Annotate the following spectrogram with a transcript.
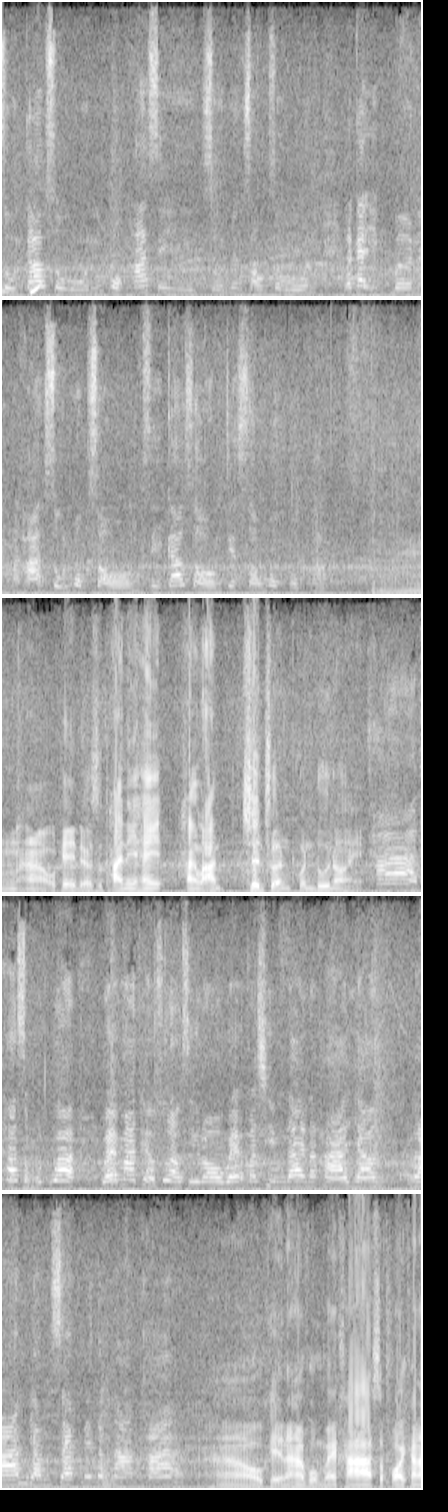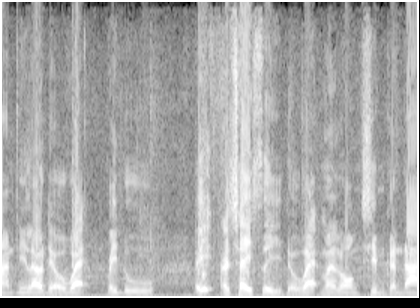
0906540120 แล้วก็อีกเบอร์หนึ่งนะคะ 0624927266 ค่ะ อืมอ่าโอเค เดี๋ยวสุดท้ายนี้ให้ทางร้านเชิญชวนคนดูหน่อย ค่ะถ้า สมมติว่าแวะมาแถวสุเหร่าซีรอแวะมาชิมได้นะคะยำร้านยำแซ่บในตำนานค่ะ อ่าโอเคนะครับผมแม่ค้าสปอยขนาดนี้แล้วเดี๋ยวแวะไปดู เอ้ยเอ้ยใช่สิเดี๋ยวแวะมาลองชิมกันได้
